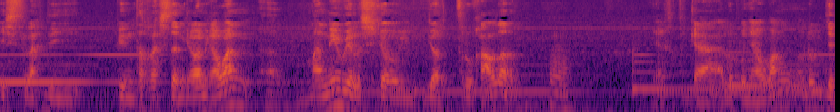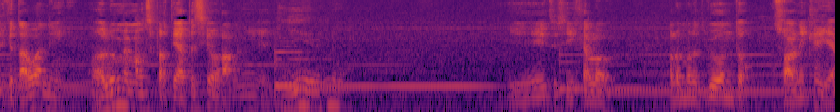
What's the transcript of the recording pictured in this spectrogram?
istilah di Pinterest dan kawan-kawan eh, money will show your true color. Hmm. ya ketika lu punya uang lu jadi ketahuan nih. Oh, lu memang seperti apa sih orangnya gitu. iya bener. Iya itu sih kalau kalau menurut gue untuk soal nikah ya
